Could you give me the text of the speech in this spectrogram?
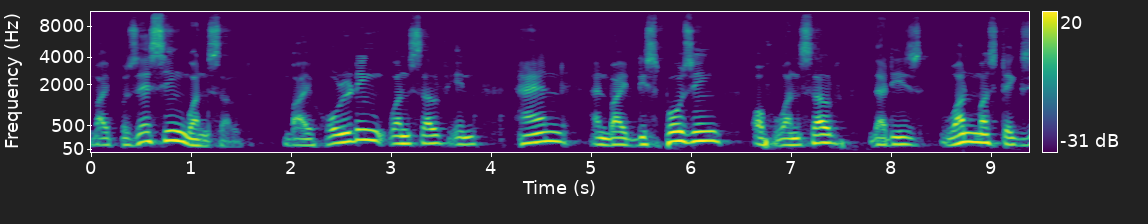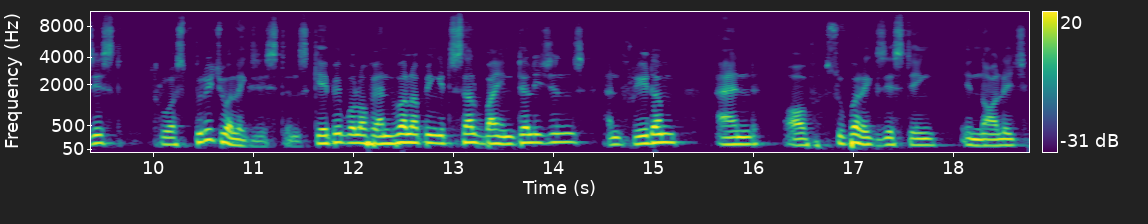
by possessing oneself, by holding oneself in hand, and by disposing of oneself. That is, one must exist through a spiritual existence capable of enveloping itself by intelligence and freedom and of super existing in knowledge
